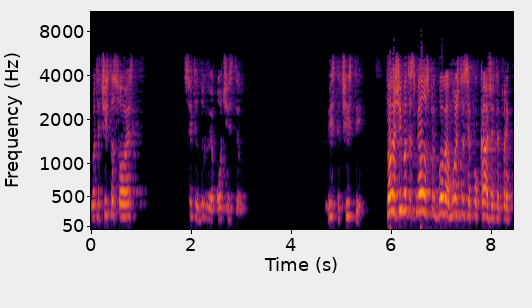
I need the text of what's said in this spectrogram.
Имате чиста совест, Светиот Дух ве очистил. Ви сте чисти. Тогаш имате смелост пред Бога, може да се покажете пред,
